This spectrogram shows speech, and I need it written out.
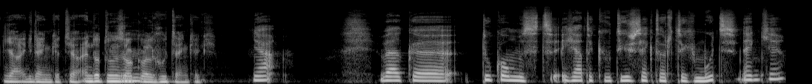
Ja, ik denk het, ja. En dat doen ze ook mm. wel goed, denk ik. Ja. Welke toekomst gaat de cultuursector tegemoet, denk je?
